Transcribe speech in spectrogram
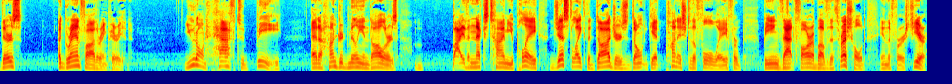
there's a grandfathering period. You don't have to be at a $100 million by the next time you play, just like the Dodgers don't get punished the full way for being that far above the threshold in the first year.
